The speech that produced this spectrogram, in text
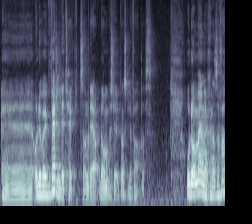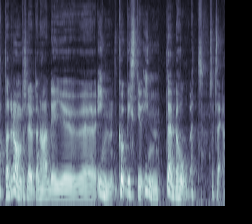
Eh, och det var ju väldigt högt som det, de besluten skulle fattas. Och de människorna som fattade de besluten hade ju eh, in, visste ju inte behovet, så att säga.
